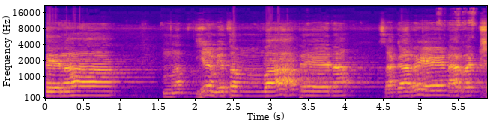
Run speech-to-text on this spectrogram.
తేన మధ్యమితం వాతేన సగరేణ రక్ష.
